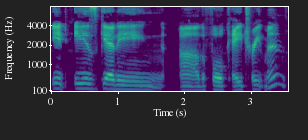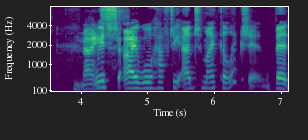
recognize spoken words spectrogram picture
it is getting uh, the 4K treatment, nice. which I will have to add to my collection. But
